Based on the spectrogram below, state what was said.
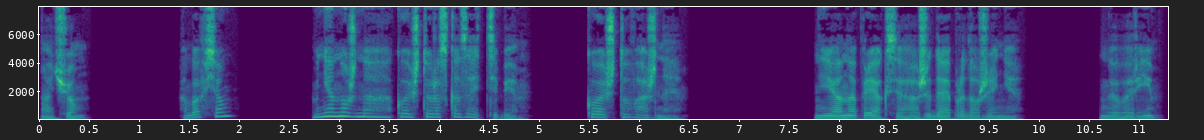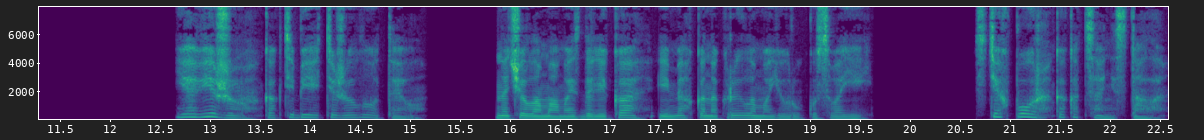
«О чем? «Обо всем. Мне нужно кое-что рассказать тебе. Кое-что важное. Я напрягся, ожидая продолжения. Говори. Я вижу, как тебе тяжело, Тео. Начала мама издалека и мягко накрыла мою руку своей. С тех пор, как отца не стало.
